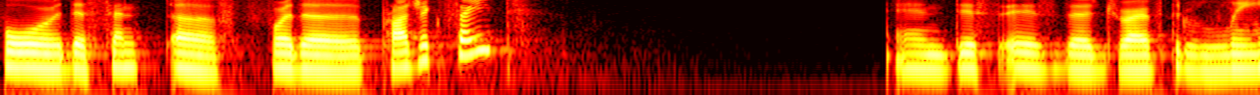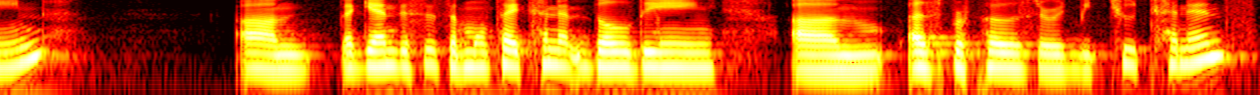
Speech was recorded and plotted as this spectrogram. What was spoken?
for the cent, uh, for the project site. And this is the drive-through lane. Um, again, this is a multi-tenant building. Um, as proposed, there would be two tenants.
